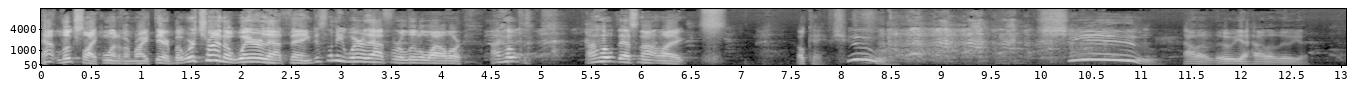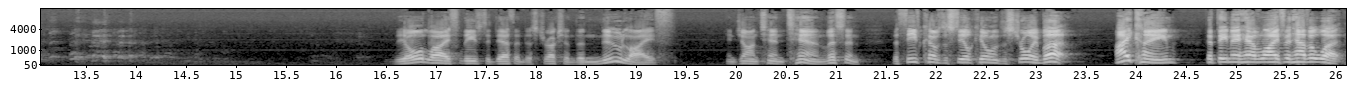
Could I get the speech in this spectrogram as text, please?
That looks like one of them right there. But we're trying to wear that thing. Just let me wear that for a little while, Lord. I hope. I hope that's not like, okay, shoo. Shoo. Hallelujah, hallelujah. The old life leads to death and destruction. The new life, in John 10 10, listen, the thief comes to steal, kill, and destroy, but I came that they may have life and have it what?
